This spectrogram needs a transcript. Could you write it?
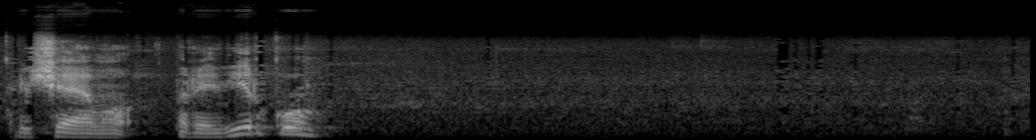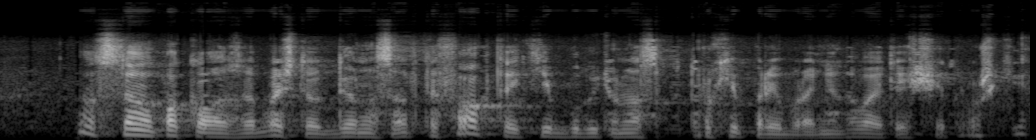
включаємо перевірку. От система показує, бачите, де у нас артефакти, які будуть у нас трохи прибрані. Давайте ще трошки.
